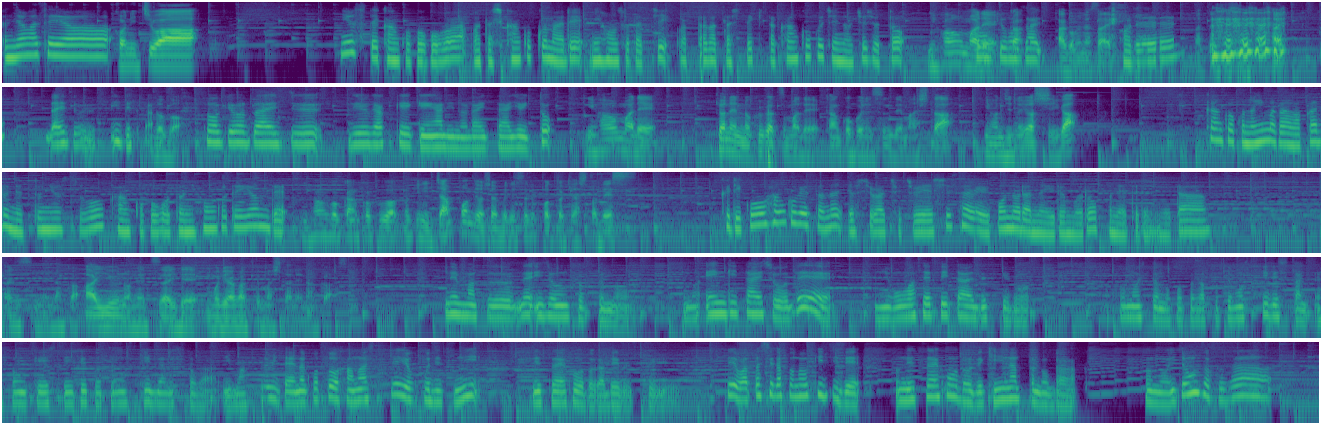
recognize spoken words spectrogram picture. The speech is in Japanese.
こんにちは。こんにちは。ニュースで韓国語は私韓国生まれ日本育ちわったがたしてきた韓国人のジュジュと日本生まれあごめんなさい。あれ？はい、大丈夫です。いいですか？どうぞ。東京在住留学経験ありのライターゆいと日本生まれ去年の9月まで韓国に住んでました日本人のヨッシーが韓国の今がわかるネットニュースを韓国語と日本語で読んで日本語韓国語時にジャンポンでおしゃべりするポッドキャストです。 그리고 한국에서는 요시와 주주의 시사를 일본어라는 이름으로 보내드립니다. あれですね。なんかああいうの熱愛で盛り上がってましたね。なんか年末ね、イ・ジョンソクのその演技大賞で、追わせていたらですけど、 この人のことがとても好きでしたみたいな、尊敬していてとても好きな人がいますみたいなことを話して、翌日に熱愛報道が出るっていう。で、私がその記事で、熱愛報道で気になったのが、そのイ・ジョンソクが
